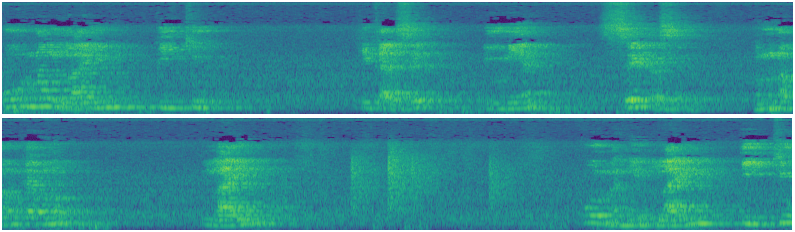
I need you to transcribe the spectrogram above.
पूर्ण लाईन पी क्यू ही काय असेल? युनियन सेट असेल. म्हणून आपण काय म्हणू? लाईन पूर्ण ही लाईन पी क्यू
